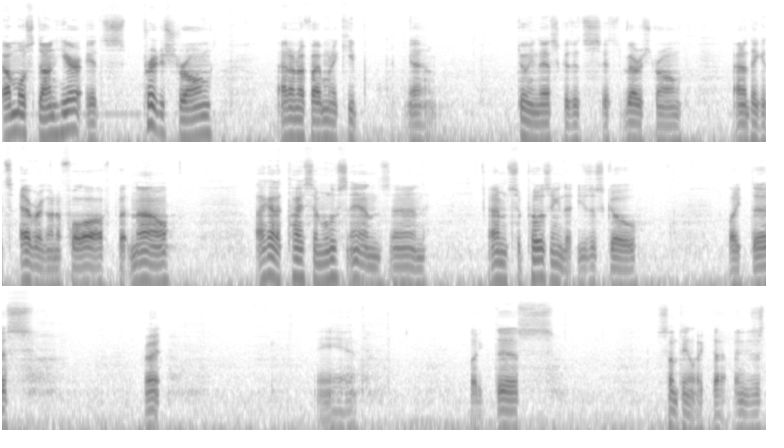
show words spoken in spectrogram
almost done here. It's pretty strong. I don't know if I'm to keep um, doing this because it's it's very strong. I don't think it's ever going to fall off. But now I got to tie some loose ends and I'm supposing that you just go like this, right? And like this, something like that. And you just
